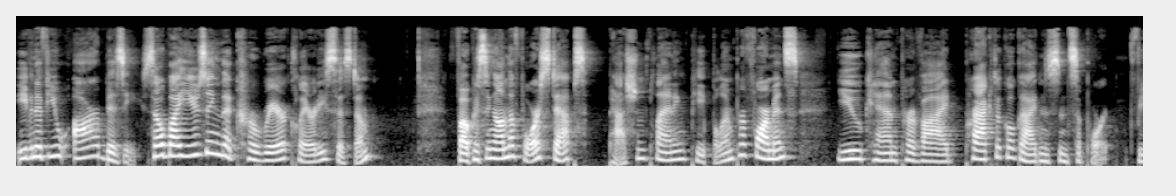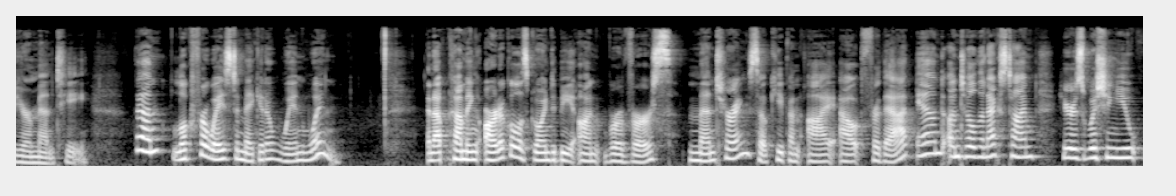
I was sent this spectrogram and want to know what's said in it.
even if you are busy. So by using the career clarity system, focusing on the four steps, passion planning, people and performance, you can provide practical guidance and support for your mentee. Then look for ways to make it a win win. An upcoming article is going to be on reverse mentoring, so keep an eye out for that. And until the next time, here's wishing you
